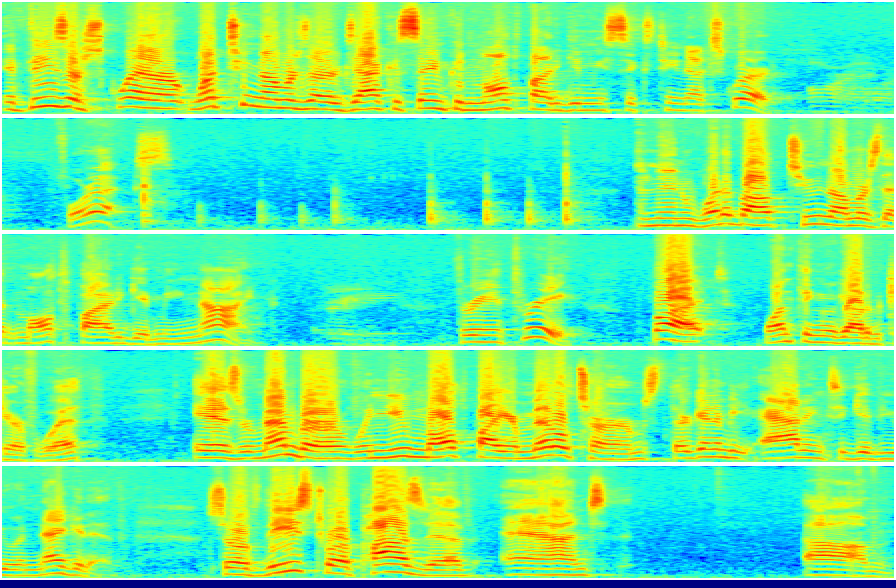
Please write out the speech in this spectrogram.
if these are square, what two numbers that are exactly the same can multiply to give me 16x squared? Four. 4x. And then what about two numbers that multiply to give me 9? Three. 3 and 3. But one thing we've got to be careful with is remember, when you multiply your middle terms, they're going to be adding to give you a negative. So if these two are positive and um,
